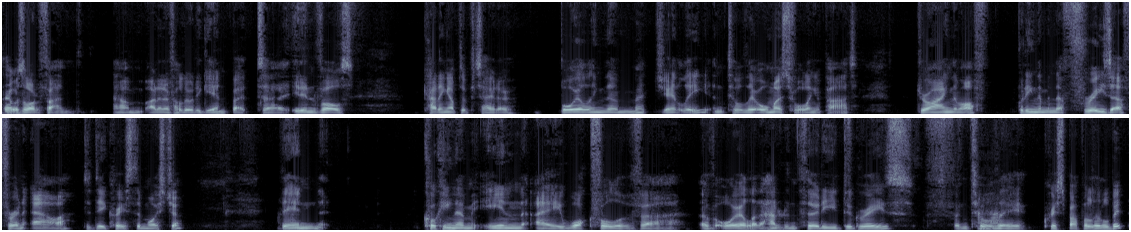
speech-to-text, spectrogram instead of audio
that was a lot of fun. Um, I don't know if I'll do it again, but uh, it involves cutting up the potato, boiling them gently until they're almost falling apart, drying them off, putting them in the freezer for an hour to decrease the moisture, then cooking them in a wok full of uh, of oil at 130 degrees f- until Uh-huh. they crisp up a little bit,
